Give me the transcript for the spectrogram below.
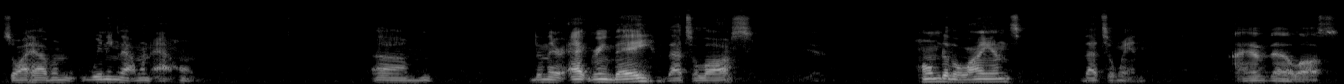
So I have them winning that one at home. Um, then they're at Green Bay. That's a loss. Yeah, Home to the Lions. That's a win. I have that loss.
